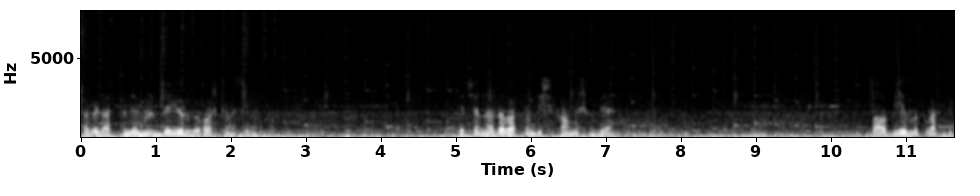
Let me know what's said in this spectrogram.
Tabi lastiğin ömrünü yiyoruz başka mesele. Geçenlerde baktım dişi kalmış mı diye. Daha bir yıllık lastik.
